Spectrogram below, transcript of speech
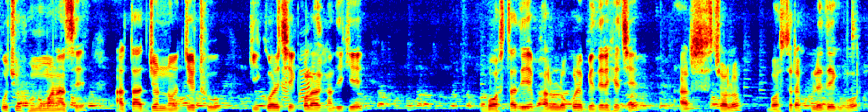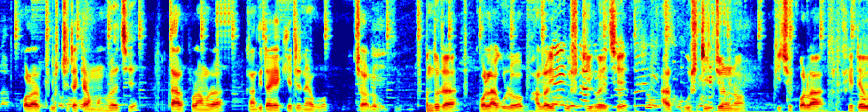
প্রচুর হনুমান আছে। আর তার জন্য জেঠু কি করেছে, কলার কাঁদিকে বস্তা দিয়ে ভালো করে বেঁধে রেখেছে। আর চলো, বস্তাটা খুলে দেখব কলার পুষ্টিটা কেমন হয়েছে। তারপর আমরা কাঁদিটাকে কেটে নেব। চলো। বন্ধুরা, কলাগুলো ভালোই পুষ্টি হয়েছে আর পুষ্টির জন্য কিছু কলা ফেটেও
